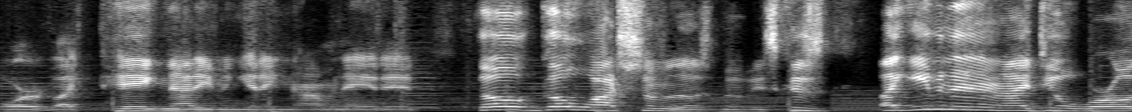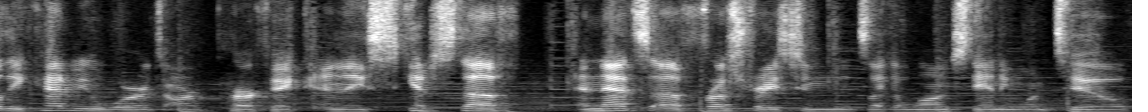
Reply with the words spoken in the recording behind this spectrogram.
or like Pig not even getting nominated. Go go watch some of those movies because like even in an ideal world, the Academy Awards aren't perfect and they skip stuff and that's a frustration. It's like a long-standing one too.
